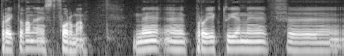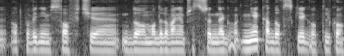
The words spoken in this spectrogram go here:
Projektowana jest forma. My e, projektujemy w e, odpowiednim softie do modelowania przestrzennego, nie kadowskiego, tylko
